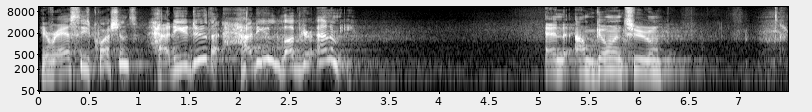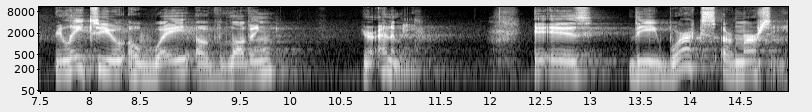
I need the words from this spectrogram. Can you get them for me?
You ever ask these questions? How do you do that? How do you love your enemy? And I'm going to relate to you a way of loving your enemy. It is the works of mercy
